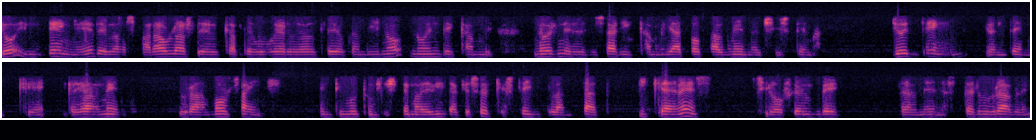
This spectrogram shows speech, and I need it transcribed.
jo entenc eh, de les paraules del cap de govern de l'altre dia que han dit no, no, hem de canvi, no és necessari canviar totalment el sistema. Jo entenc, jo entenc que realment durant molts anys hem tingut un sistema de vida que és el que està implantat i que, a més, si lo fem bé, realment és perdurable,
